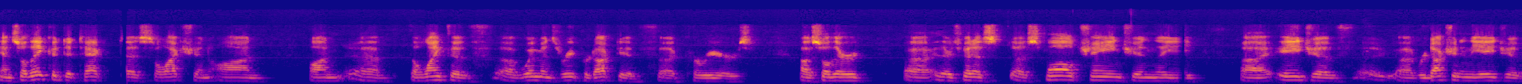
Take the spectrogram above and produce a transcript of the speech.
and so they could detect selection on on uh, the length of uh, women's reproductive uh, careers. so there there's been a, a, small change in the age of reduction in the age of,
